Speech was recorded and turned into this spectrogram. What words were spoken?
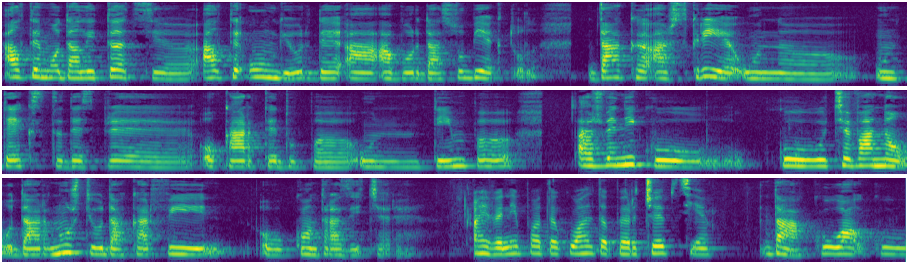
alte modalități, alte unghiuri de a aborda subiectul. Dacă aș scrie un, un text despre o carte după un timp, aș veni cu, cu ceva nou, dar nu știu dacă ar fi o contrazicere. Ai venit poate cu altă percepție. Da, cu, cu,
